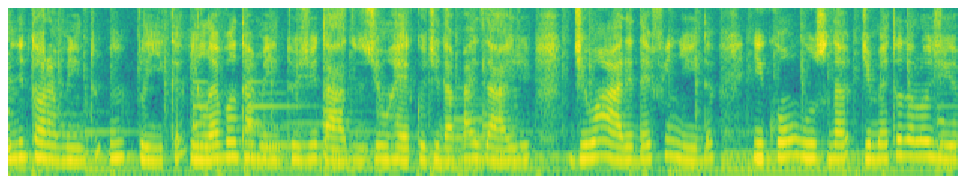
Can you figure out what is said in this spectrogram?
Monitoramento implica em levantamentos de dados de um recorde da paisagem de uma área definida e com o uso de metodologia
